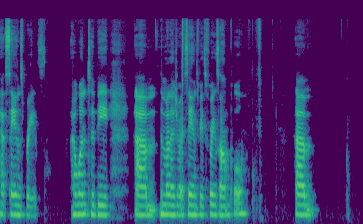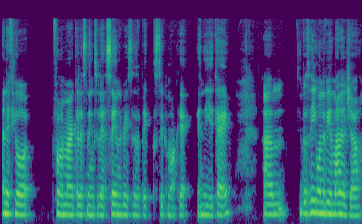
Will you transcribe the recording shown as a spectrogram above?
at Sainsbury's, I want to be um, the manager at Sainsbury's, for example. Um, and if you're from America listening to this, Sainsbury's is a big supermarket in the UK. Um, but say you want to be a manager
